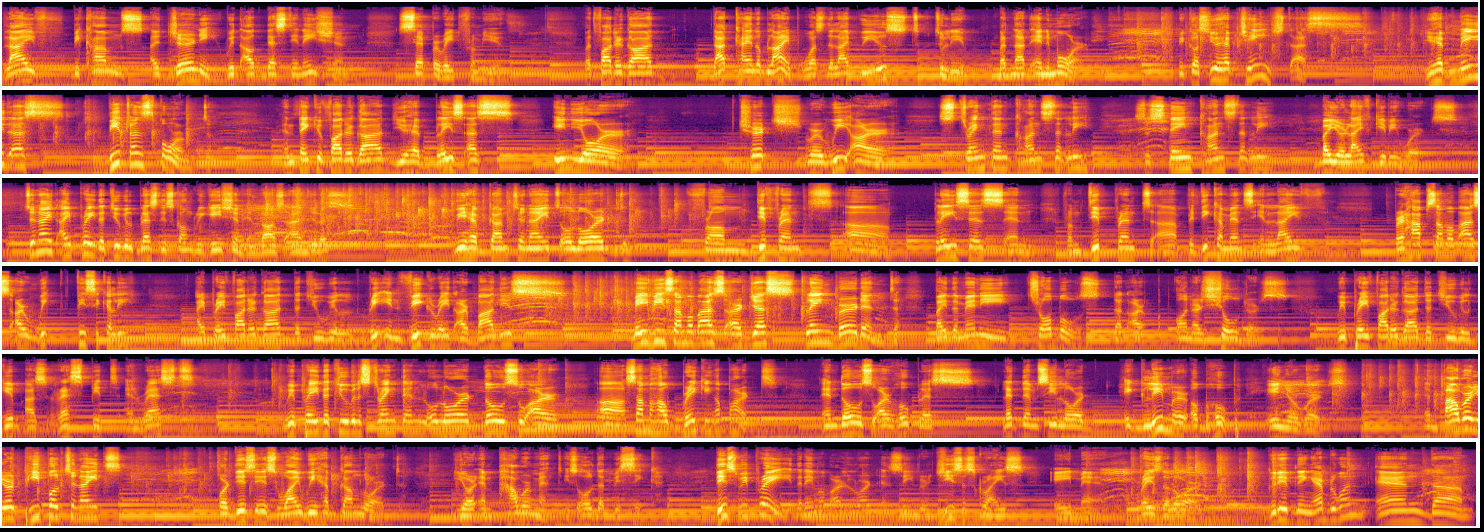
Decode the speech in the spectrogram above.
Life becomes a journey without destination separate from you. But Father God, that kind of life was the life we used to live, but not anymore. Because you have changed us. You have made us be transformed. And thank you, Father God, you have placed us in your church where we are strengthened constantly, sustained constantly by your life giving words. Tonight, I pray that you will bless this congregation in Los Angeles. We have come tonight, O oh Lord, from different uh, places and from different uh, predicaments in life. Perhaps some of us are weak physically. I pray, Father God, that you will reinvigorate our bodies. Maybe some of us are just plain burdened by the many troubles that are on our shoulders. We pray, Father God, that you will give us respite and rest. We pray that you will strengthen, O oh Lord, those who are uh, somehow breaking apart and those who are hopeless. Let them see, Lord, a glimmer of hope in your words. Empower your people tonight, for this is why we have come, Lord. Your empowerment is all that we seek. This we pray in the name of our Lord and Savior, Jesus Christ. Amen. Praise the Lord. Good evening, everyone. And um,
